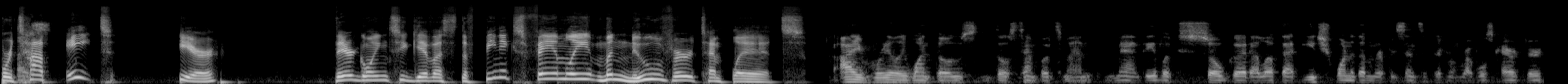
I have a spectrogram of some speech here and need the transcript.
For Nice. top eight here, they're going to give us the Phoenix Family maneuver templates. I really want those those templates, man. Man, they look so good. I love that each one of them represents a different Rebels character.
